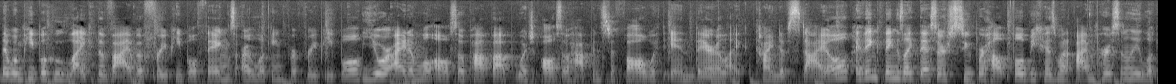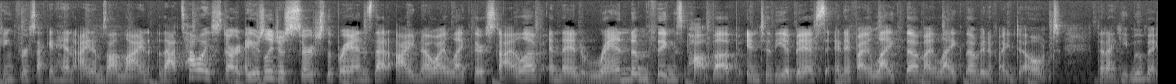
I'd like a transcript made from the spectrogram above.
that when people who like the vibe of free people things are looking for free people, your item will also pop up, which also happens to fall within their like kind of style. I think things like this are super helpful because when I'm personally looking for secondhand items online, that's how I start. I usually just search the brands that I know I like their style of and then random things pop up into the abyss. And if I like them, I like them. And if I don't, then I keep moving.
